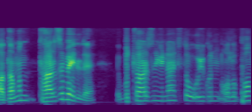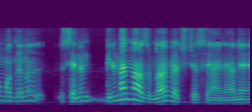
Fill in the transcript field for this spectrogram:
adamın tarzı belli. E, bu tarzın United'a uygun olup olmadığını senin bilmen lazımdı abi açıkçası yani. Hani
